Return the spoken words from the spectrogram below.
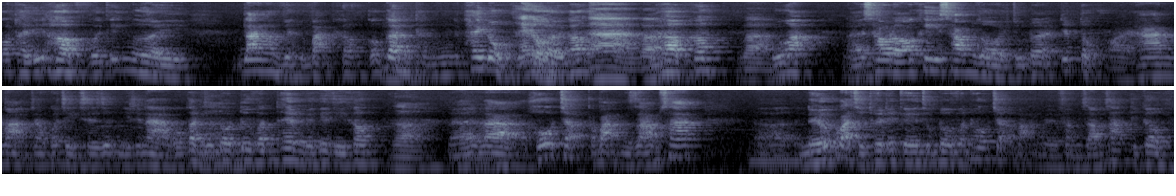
có thấy hợp với cái người đang làm việc với bạn không? Có cần thay đổi thay đổi. người không? À vâng. Hợp không? Vâng. Đúng không ạ Đấy, sau đó khi xong rồi chúng tôi lại tiếp tục hỏi han bạn trong quá trình xây dựng như thế nào có cần chúng tôi tư vấn thêm về cái gì không? Rồi. Đấy, và hỗ trợ các bạn giám sát. Ờ, nếu các bạn chỉ thuê thiết kế chúng tôi vẫn hỗ trợ bạn về phần giám sát thi công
